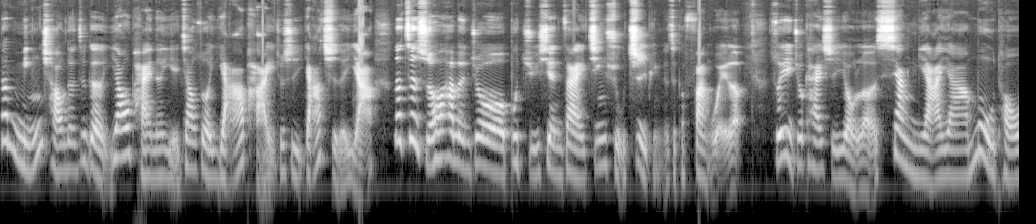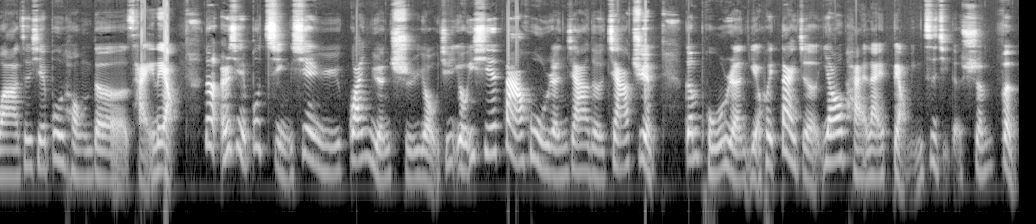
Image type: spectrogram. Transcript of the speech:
那明朝的这个腰牌呢，也叫做牙牌，就是牙齿的牙。那这时候他们就不局限在金属制品的这个范围了，所以就开始有了象牙呀、木头啊这些不同的材料。那而且不仅限于官员持有，其实有一些大户人家的家眷跟仆人也会带着腰牌来表明自己的身份。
